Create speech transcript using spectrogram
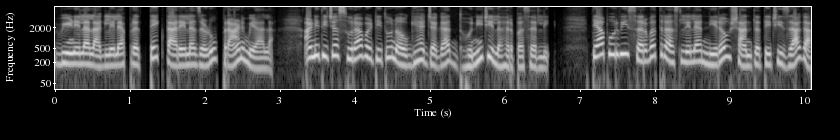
वीणेला लागलेल्या प्रत्येक तारेला जणू प्राण मिळाला आणि तिच्या सुरावटीतून अवघ्या जगात ध्वनीची लहर पसरली. त्यापूर्वी सर्वत्र असलेल्या नीरव शांततेची जागा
